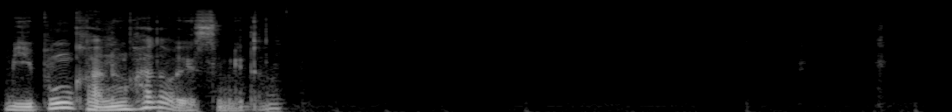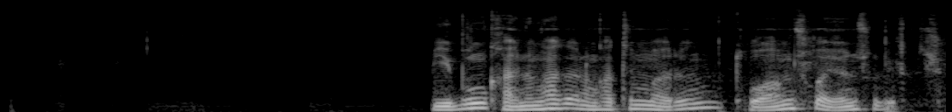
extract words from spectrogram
미분 가능하다가 있습니다. 미분 가능하다는 같은 말은 도함수가 연속이라죠.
